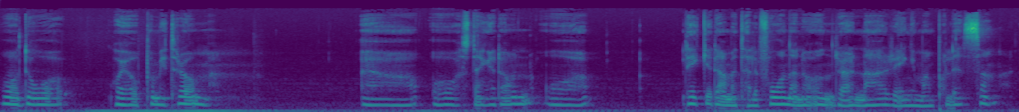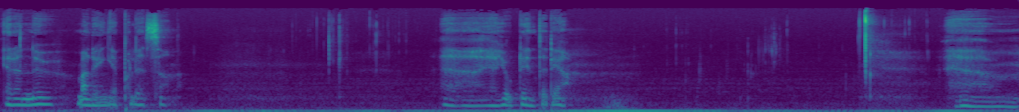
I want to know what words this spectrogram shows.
Och då går jag upp på mitt rum eh, och stänger dörren och ligger där med telefonen och undrar när ringer man polisen? Är det nu man ringer polisen? Eh, jag gjorde inte det. Ehm,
